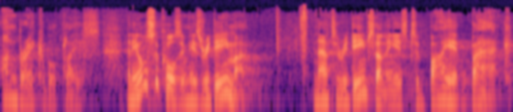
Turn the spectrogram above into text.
unbreakable place. And he also calls him his redeemer. Now, to redeem something is to buy it back.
